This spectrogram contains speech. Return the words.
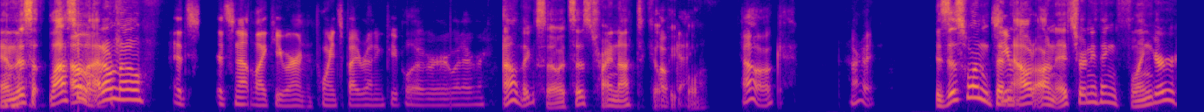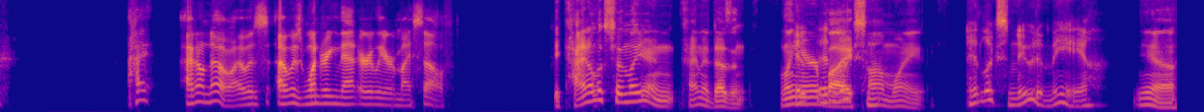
and this last one i Oh. don't know It's it's not like you earn points by running people over or whatever. i don't think so it says try not to kill Okay. people Oh, okay. All right. is this one So been you- out on itch or anything flinger I I don't know. I was I was wondering that earlier myself. it kind of looks familiar and kind of doesn't flinger it by looks- tom white It looks new to me. yeah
